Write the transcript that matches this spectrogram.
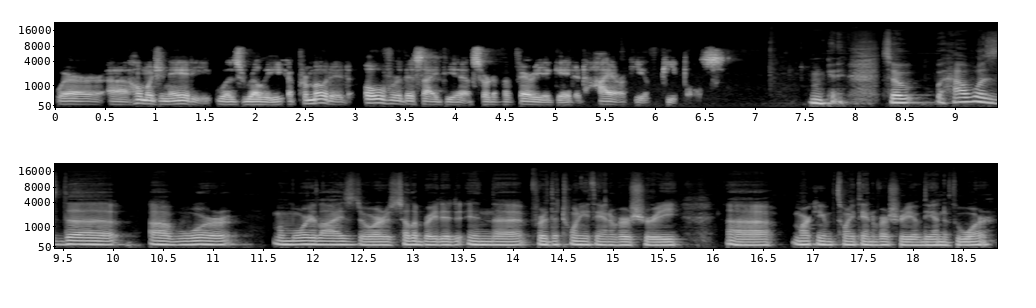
where uh, homogeneity was really uh, promoted over this idea of sort of a variegated hierarchy of peoples. Okay. So, how was the uh, war memorialized or celebrated in the for the 20th anniversary, uh, marking the 20th anniversary of the end of the war?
